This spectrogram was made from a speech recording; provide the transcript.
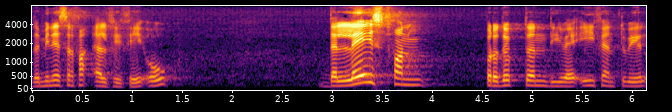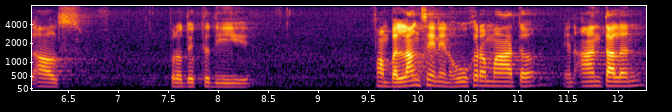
De minister van LVV ook. De lijst van producten die wij eventueel als producten die van belang zijn in hogere mate, in aantallen,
